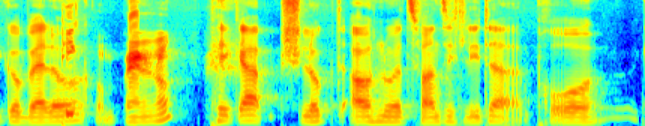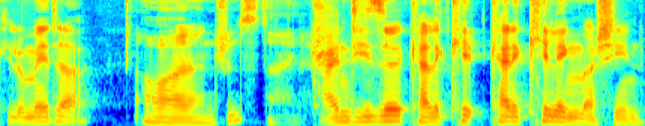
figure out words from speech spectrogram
Picobello. Picobello. Pickup schluckt auch nur 20 Liter pro Kilometer. Aber dann schön stylisch. Kein Diesel, keine, Ki keine Killing-Maschinen.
